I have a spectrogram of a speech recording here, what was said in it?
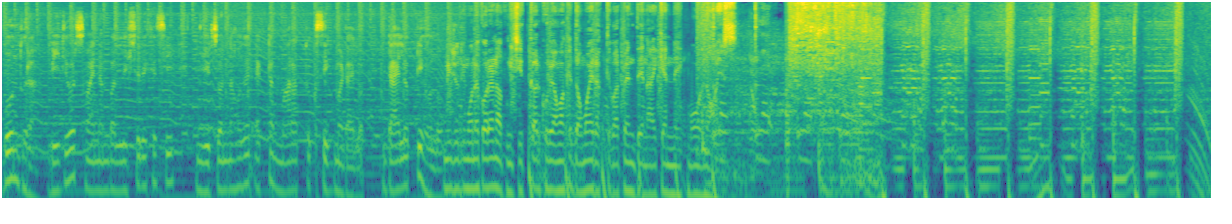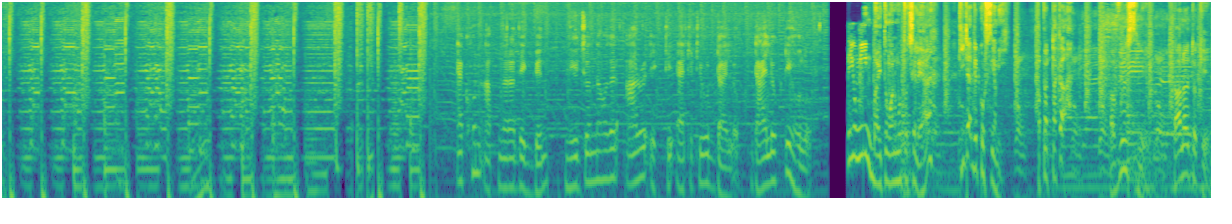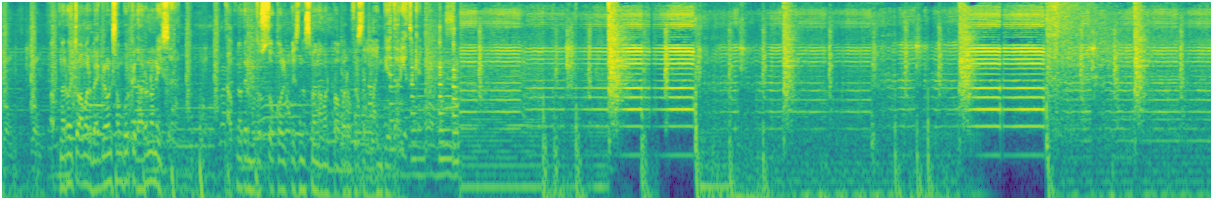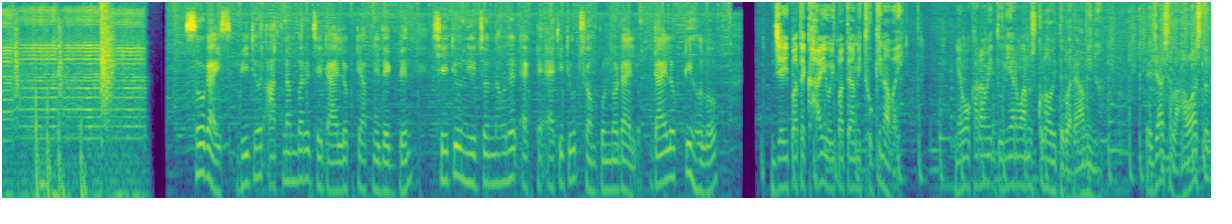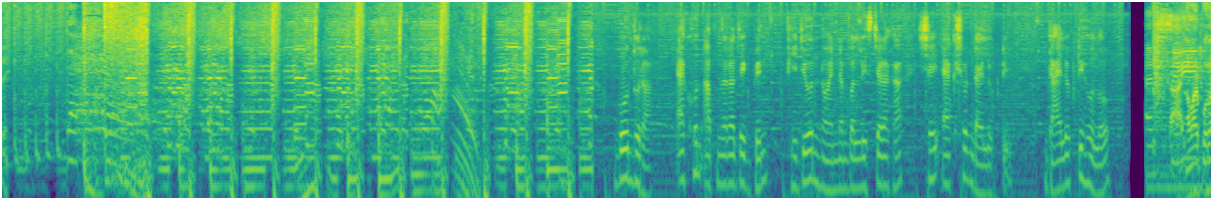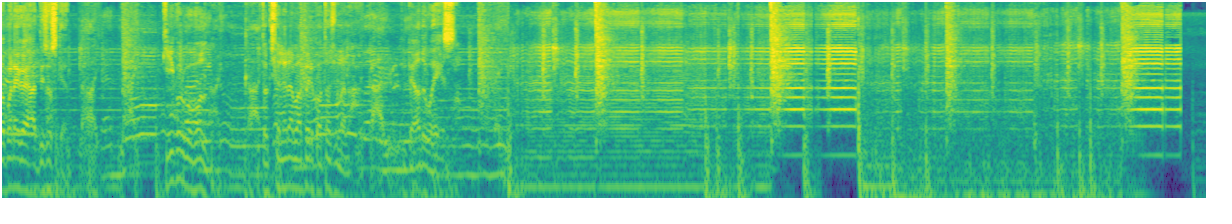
বন্ধুরা ভিডিওর ছয় নাম্বার লিস্টে রেখেছি নির্জন হলের একটা মারাত্মক সিগমা ডায়লগ ডায়লগটি হলো আপনি যদি মনে করেন আপনি চিৎকার করে আমাকে দমায় রাখতে পারবেন then I can make more noise এখন আপনারা দেখবেন নির্জন হলের আরও একটি অ্যাটিটিউড ডায়লগ ডায়লগটি হলো ইউ মিন ভাই তোমার মতো ছেলে হ্যাঁ? কি টার্গেট করছি আমি? আপনার টাকা? অবভিয়াসলি তা নয় তো কি? আপনার হয়তো আমার ব্যাকগ্রাউন্ড সম্পর্কে ধারণা নেই স্যার আপনাদের মতো সকল বিজনেসম্যান আমার বাবার অফিসের লাইন দিয়ে দাঁড়িয়ে থাকে সো গাইস ভিডিওর আট নম্বরে যে ডায়লগটি আপনি দেখবেন সেটিও নির্জন হলের একটা অ্যাটিটিউড সম্পূর্ণ ডায়লগ ডায়লগটি হলো যেই পাতে খাই ওই পাতে আমি থুকি না ভাই। নেমো খারামি দুনিয়ার মানুষগুলো হইতে পারে আমি না। এ যা শালা হাওয়া আসতে দে। বন্ধুরা এখন আপনারা দেখবেন ভিডিওর নয় নাম্বার লিস্টে রাখা সেই অ্যাকশন ডায়লগটি। ডায়লগটি হলো আমার পোলাপানে গায়ে হাত দিছস কেন? কি করব বল? তোর ছেলেরা বাপের কথা শোনে না। বেয়াদ হয়ে গেছে।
